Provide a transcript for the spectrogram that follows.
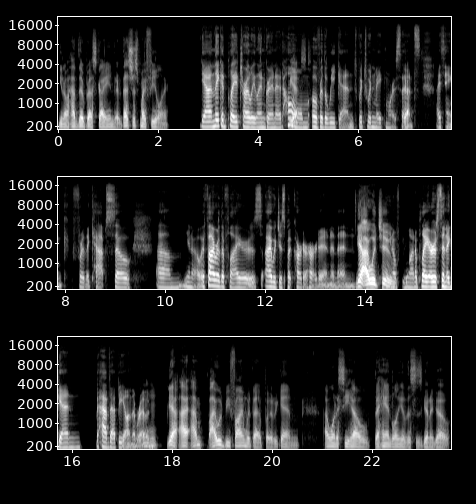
you know, have their best guy in there. That's just my feeling. Yeah, and they could play Charlie Lindgren at home Yes. over the weekend, which would make more Yeah. sense, I think, for the Caps. So, um, you know, if I were the Flyers, I would just put Carter Hart in, and then, Yeah, I would too. you know, if you want to play Ersson again, have that be on the road. hmm Yeah, I, I'm I would be fine with that, but again, I want to see how the handling of this is going to go.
